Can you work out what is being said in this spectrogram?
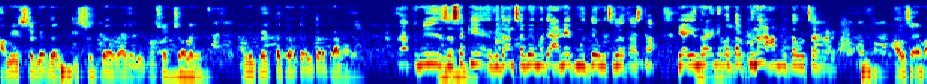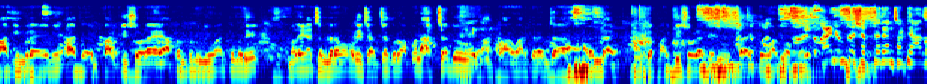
आम्ही सगळेजण ती शुद्ध होण्यासाठी ती स्वच्छ होण्यासाठी आम्ही प्रयत्न करतो आणि करत राहणार आहे. आता तुम्ही जसं की विधानसभेमध्ये अनेक मुद्दे उचलत असतात या इंद्रायणीबद्दल पुन्हा हा मुद्दा उचलणार का? भाऊसाहेब आज इंद्रायणी आज पालखी सोहळा आहे. आपण तुम्ही निवांत मध्ये मला या संदर्भामध्ये चर्चा करू. आपण आजचा जो वारकऱ्यांचा आनंद आहे त्या पालखी सोहळ्याचा जो उत्साह आहे तो वाढवू काय नेमकं शेतकऱ्यांसाठी आज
